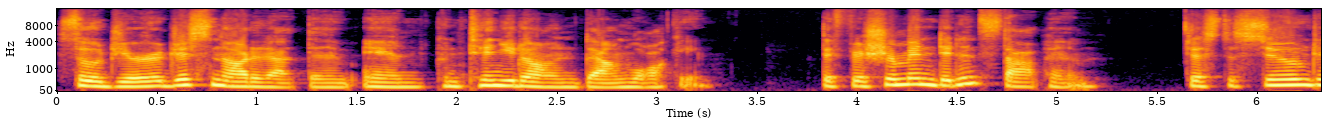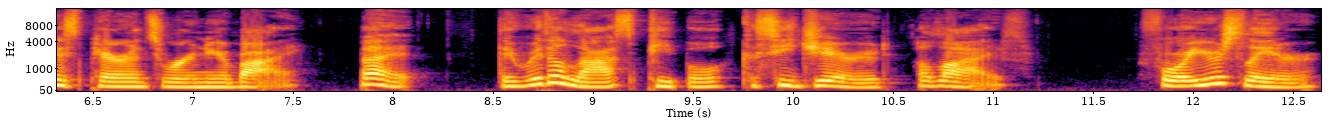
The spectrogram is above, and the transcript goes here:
So Jared just nodded at them and continued on down walking. The fisherman didn't stop him, just assumed his parents were nearby. But they were the last people to see Jared alive. Four years later,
